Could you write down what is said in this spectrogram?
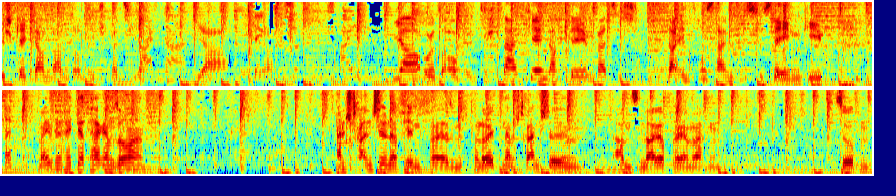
ich gehe gern wandern und spazieren. Wandern? Ja, ja. 60 Schritte weit? ja, oder auch in der Stadt, je nachdem, was es da Interessantes zu sehen gibt. Mein perfekter Tag im Sommer. An Strand chillen auf jeden Fall. Also mit ein paar Leuten am Strand chillen, abends ein Lagerfeuer machen, surfen,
